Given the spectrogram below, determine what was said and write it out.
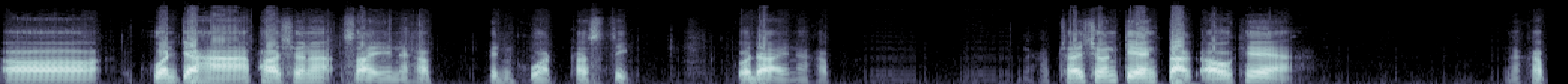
เอ่อ ควรจะหาภาชนะใส่นะครับ เป็นขวดพลาสติกก็ได้นะครับนะครับ ใช้ช้อนแกงตักเอาแค่นะครับ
